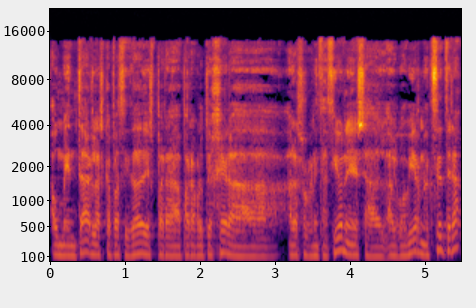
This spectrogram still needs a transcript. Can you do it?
aumentar las capacidades para, para proteger a, a las organizaciones, al, gobierno, etcétera.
